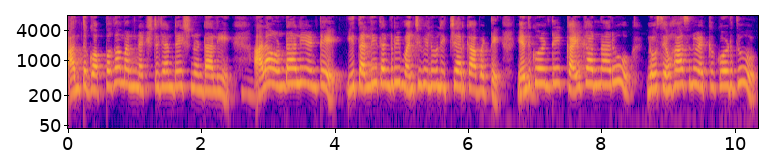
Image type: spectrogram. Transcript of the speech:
అంత గొప్పగా మన నెక్స్ట్ జనరేషన్ ఉండాలి. అలా ఉండాలి అంటే ఈ తల్లి తండ్రి మంచి విలువలు ఇచ్చారు కాబట్టి. ఎందుకు అంటే కైక అన్నారు నువ్వు సింహాసనం ఎక్కకూడదు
